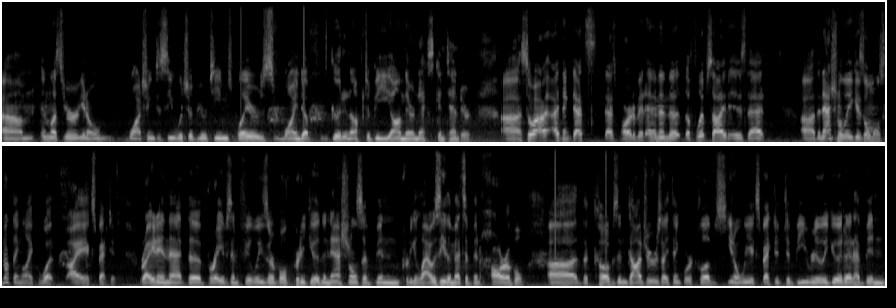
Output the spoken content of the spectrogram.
um, unless you're you know watching to see which of your team's players wind up good enough to be on their next contender. Uh, so I, I, think that's that's part of it. And then the the flip side is that. Uh, the National League is almost nothing like what I expected, right? In that the Braves and Phillies are both pretty good. The Nationals have been pretty lousy. The Mets have been horrible. Uh, the Cubs and Dodgers, I think, were clubs you know we expected to be really good and have been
